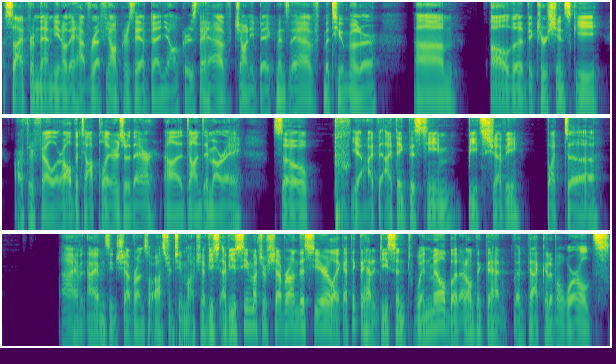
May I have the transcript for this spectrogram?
aside from them, you know, they have Ref Yonkers, they have Ben Yonkers, they have Johnny Bakemans, they have Mathieu Muller, um, all the Victor Shinsky, Arthur Feller, all the top players are there. Uh, Don Demare. So yeah, I, th- I think this team beats Chevy, but uh, I haven't I haven't seen Chevron's roster too much. Have you have you seen much of Chevron this year? Like I think they had a decent windmill, but I don't think they had a, that good of a world's.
